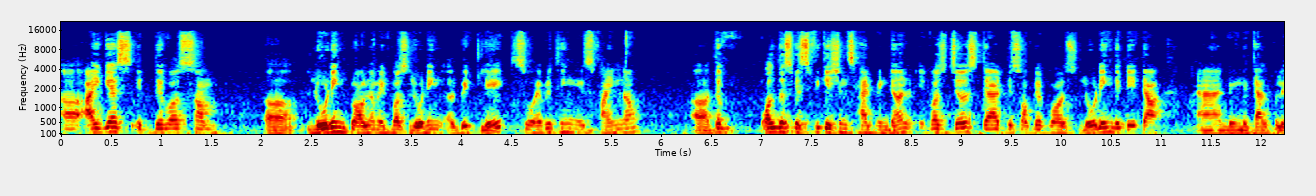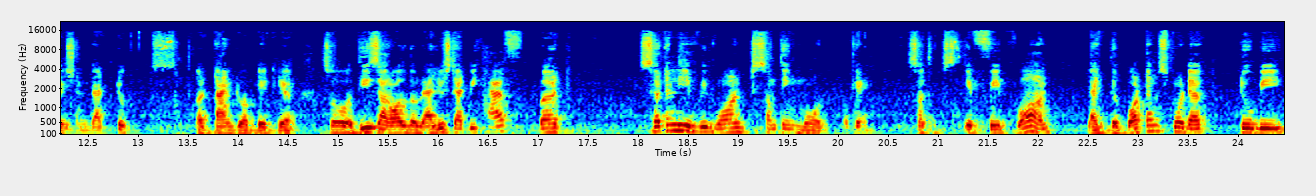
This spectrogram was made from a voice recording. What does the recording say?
Uh, I guess it, there was some uh, loading problem. It was loading a bit late. So everything is fine now. Uh, the all the specifications had been done. It was just that the software was loading the data and doing the calculation that took a time to update here. So these are all the values that we have, but certainly if we want something more, okay, so if we want like the bottoms product to be,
